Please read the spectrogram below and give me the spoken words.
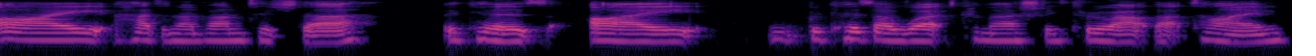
I had an advantage there because I because I worked commercially throughout that time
